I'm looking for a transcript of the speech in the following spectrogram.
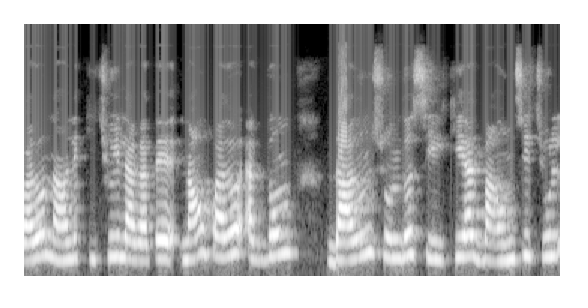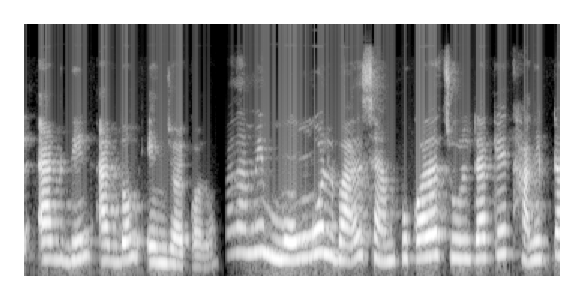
পারো। নাহলে কিছুই লাগাতে নাও পারো, একদম দারুণ সুন্দর সিল্কি আর বাউন্সি চুল একদিন একদম এনজয় করো। আর আমি মঙ্গলবার শ্যাম্পু করা চুলটাকে খানিকটা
